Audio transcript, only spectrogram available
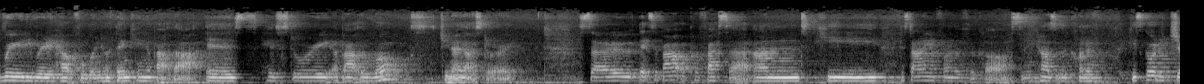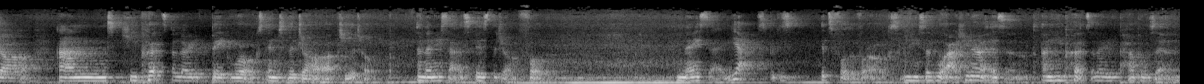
really, really helpful when you're thinking about that, is his story about the rocks. Do you know that story? So it's about a professor, and he is standing in front of the class, and he has a kind of he's got a jar, and he puts a load of big rocks into the jar up to the top, and then he says, "Is the jar full?" And they say, "Yes," because it's full of rocks. And he says, "Well, actually, no, it isn't." And he puts a load of pebbles in,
